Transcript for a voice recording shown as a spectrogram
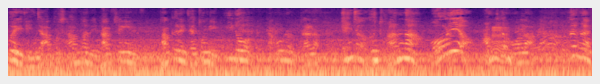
3부에 이제 앞으로 3번이 박정희 박근혜 대통령이 이도 당원을 달라 진짜 그거 들어왔나? 모르요. 아무도 몰라. 그러나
